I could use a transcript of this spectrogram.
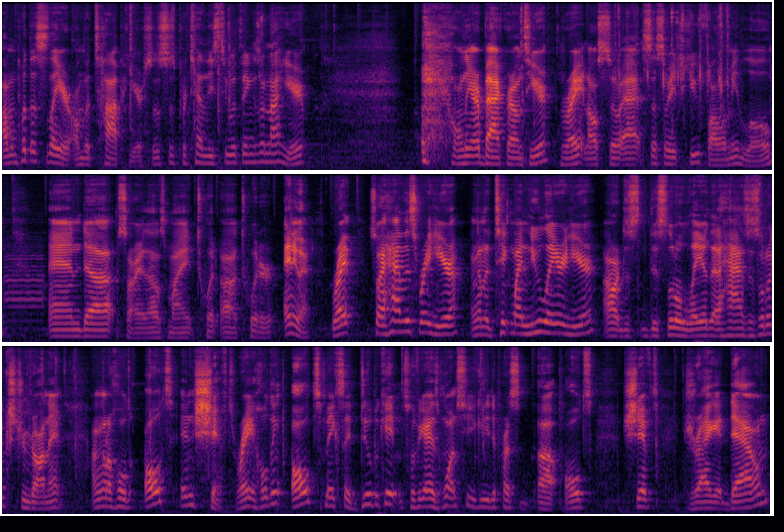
I'm gonna put this layer on the top here. So let's just pretend these two things are not here. Only our backgrounds here, right? And also at HQ, follow me, lol. And, uh, sorry, that was my twi uh, Twitter. Anyway, right? So I have this right here. I'm to take my new layer here, or just this little layer that has this little extrude on it. I'm to hold Alt and Shift, right? Holding Alt makes a duplicate. So if you guys want to, you can either press uh, Alt, Shift, drag it down,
